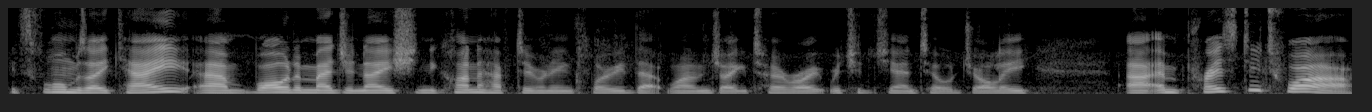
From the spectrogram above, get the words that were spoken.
its form is okay. Um, Wild Imagination, you kind of have to really include that one. Jake Toeroek, Richard Chantel Jolly, uh, and Pres du Trois.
